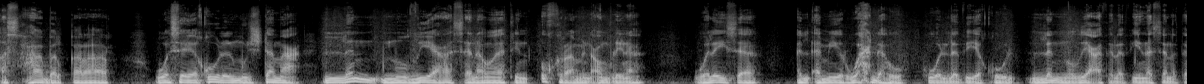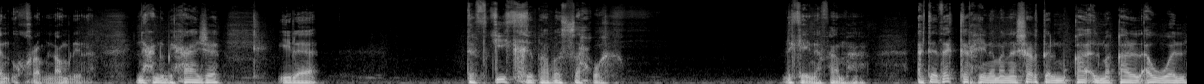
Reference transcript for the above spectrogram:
أصحاب القرار. وسيقول المجتمع لن نضيع سنوات أخرى من عمرنا وليس الأمير وحده هو الذي يقول لن نضيع ثلاثين سنة أخرى من عمرنا. نحن بحاجة إلى تفكيك خطاب الصحوة لكي نفهمها. أتذكر حينما نشرت المقال الأول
